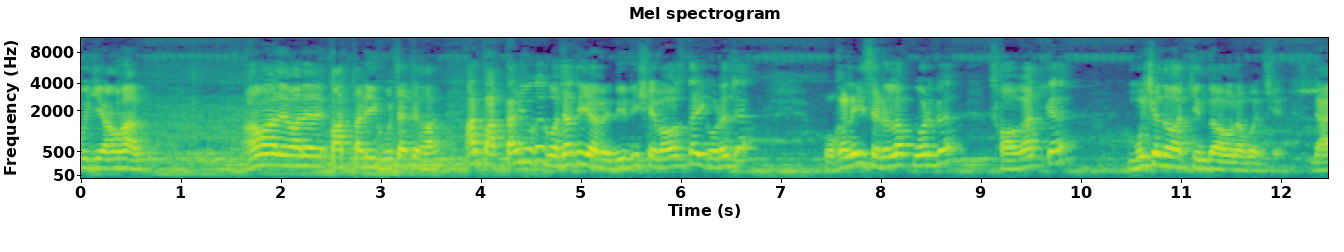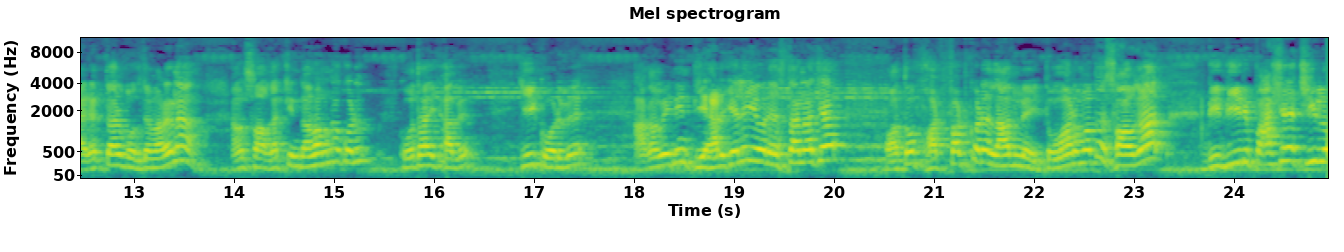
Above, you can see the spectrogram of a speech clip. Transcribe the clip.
বুঝি আমার আমার এবারে পাত্তাড়ি গোছাতে হয়। আর পাত্তাড়ি ওকে গোছাতেই হবে। দিদি সে ব্যবস্থাই করেছে। ওখানেই সেটেল আপ করবে। সগাতকে মুছে দেওয়ার চিন্তা ভাবনা করছে। ডাইরেক্ট তো আর বলতে পারে না। এখন সরকার চিন্তা ভাবনা করুক, কোথায় যাবে, কি করবে। আগামী দিন তিহার জেলেই ওর স্থান আছে। অত ফটফট করে লাভ নেই। তোমার মতো সগাত দিদির পাশে ছিল,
